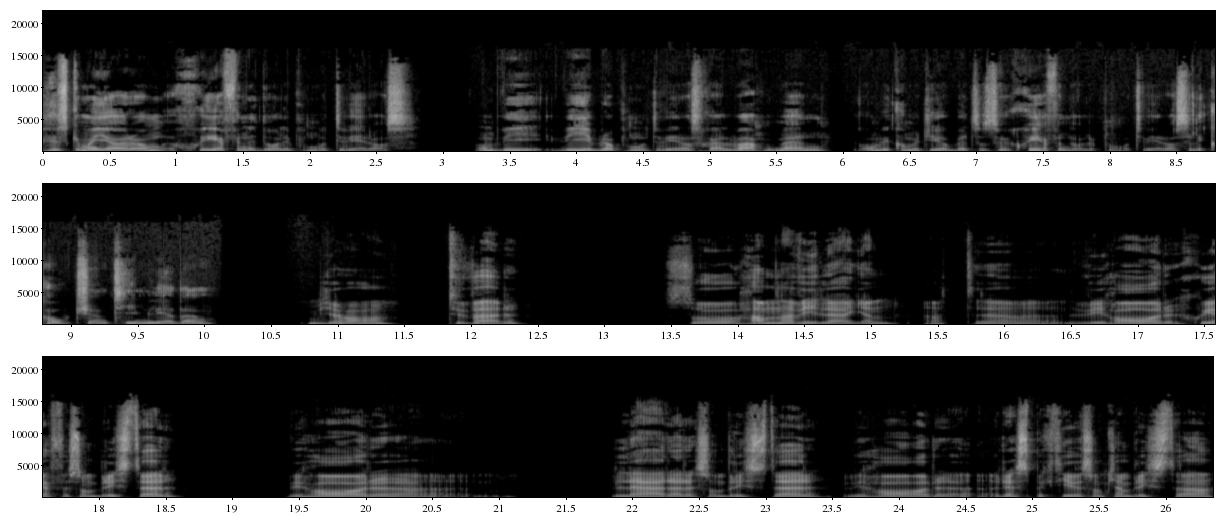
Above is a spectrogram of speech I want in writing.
hur ska man göra om chefen är dålig på att motivera oss? om vi, vi är bra på att motivera oss själva, men om vi kommer till jobbet så är chefen dålig på att motivera oss, eller coachen, teamledaren. Ja, tyvärr så hamnar vi i lägen att eh, vi har chefer som brister. Vi har eh, lärare som brister. Vi har eh, respektive som kan brista.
